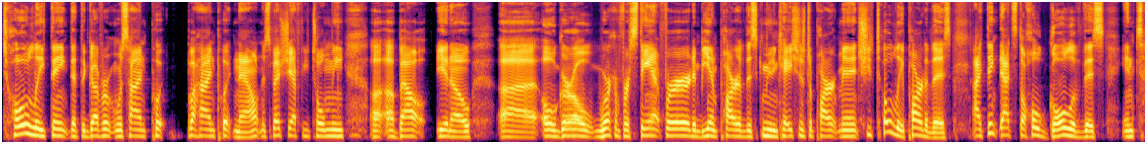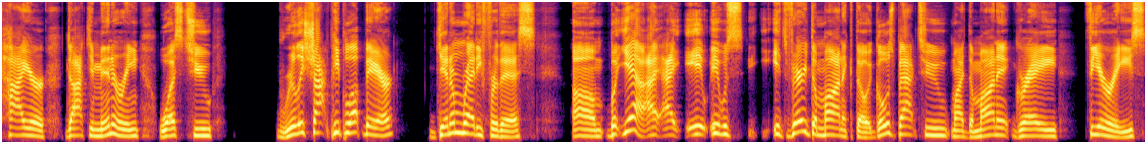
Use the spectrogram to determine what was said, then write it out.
totally think that the government was behind put behind putting out especially after you told me uh, about you know uh old girl working for stanford and being part of this communications department. She's totally part of this. I think that's the whole goal of this entire documentary was to really shock people up there get them ready for this um, but yeah, I, I it, it was it's very demonic though. It goes back to my demonic gray theories.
